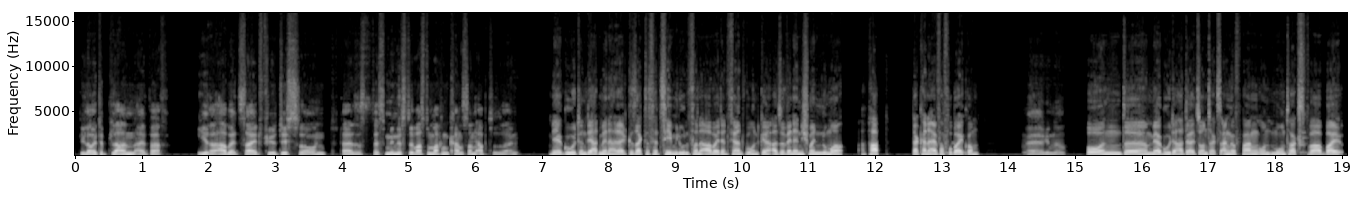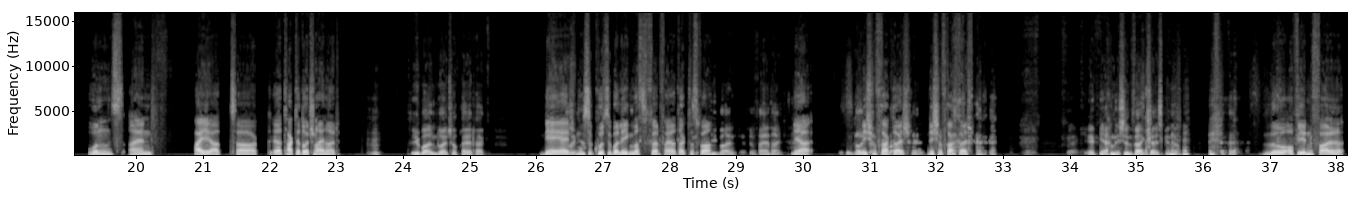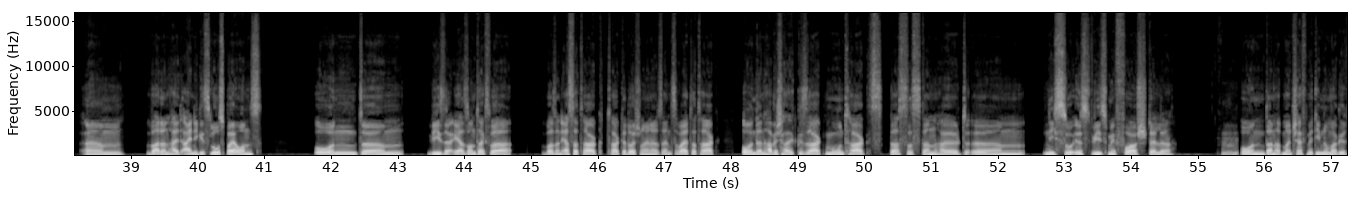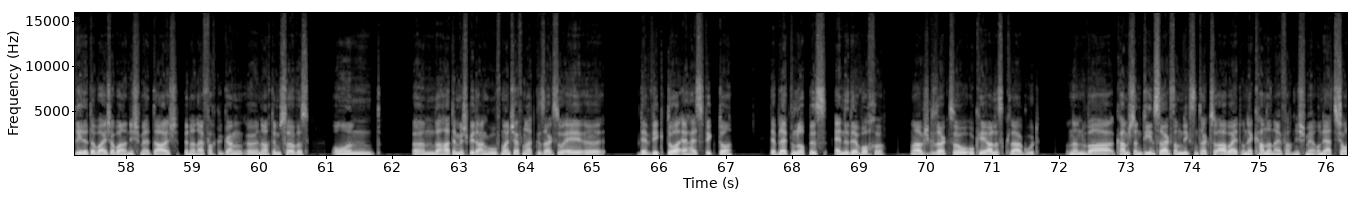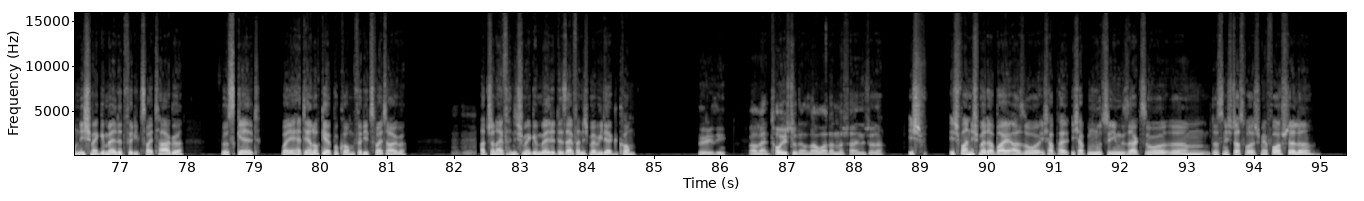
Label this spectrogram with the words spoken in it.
die Leute planen einfach ihre Arbeitszeit für dich so und da ist es das Mindeste, was du machen kannst, dann abzusagen. Ja, gut, und der hat mir dann halt gesagt, dass er zehn Minuten von der Arbeit entfernt wohnt, gell? Also wenn er nicht meine Nummer habt, da kann er einfach vorbeikommen. Ja, genau. Und ähm, ja gut, er hat halt sonntags angefangen und montags war bei uns ein Feiertag, ja, Tag der deutschen Einheit. Überall ein deutscher Feiertag. Ja, ja, ich musste kurz überlegen, was für ein Feiertag das war. Überall ein deutscher Feiertag. Ja, nicht in Frankreich. Nicht in Frankreich. okay, ja, nicht in Frankreich, genau. So, auf jeden Fall ähm, war dann halt einiges los bei uns. Und ähm, wie gesagt, eher sonntags war, war sein erster Tag, Tag der Deutschen Einheit sein zweiter Tag. Und dann habe ich halt gesagt, montags, dass es dann halt ähm, nicht so ist, wie ich es mir vorstelle. Mhm. Und dann hat mein Chef mit ihm nochmal geredet, da war ich aber nicht mehr da. Ich bin dann einfach gegangen äh, nach dem Service. Und ähm, da hat er mich später angerufen, mein Chef, und hat gesagt so, ey, äh, der Viktor, er heißt Viktor, der bleibt nur noch bis Ende der Woche. Dann habe ich gesagt, so, okay, alles klar, gut. Und dann war, kam ich dann dienstags am nächsten Tag zur Arbeit und er kam dann einfach nicht mehr. Und er hat sich auch nicht mehr gemeldet für die zwei Tage fürs Geld, weil er hätte ja noch Geld bekommen für die zwei Tage. Mhm. Hat schon einfach nicht mehr gemeldet, ist einfach nicht mehr wiedergekommen. Crazy. War er enttäuscht oder sauer dann wahrscheinlich, oder? Ich, ich war nicht mehr dabei. Also ich habe halt, ich habe nur zu ihm gesagt, so, ähm, das ist nicht das, was ich mir vorstelle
